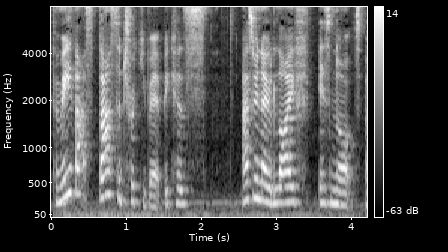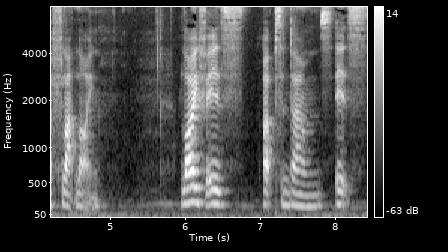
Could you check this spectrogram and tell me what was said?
for me, that's that's the tricky bit because, as we know, life is not a flat line. Life is ups and downs. It's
